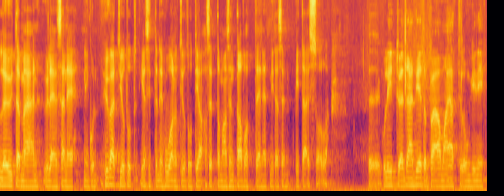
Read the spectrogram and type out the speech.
löytämään yleensä ne niin kuin hyvät jutut ja sitten ne huonot jutut ja asettamaan sen tavoitteen, että mitä sen pitäisi olla kun liittyen tähän tietopääoma-ajatteluunkin, niin,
